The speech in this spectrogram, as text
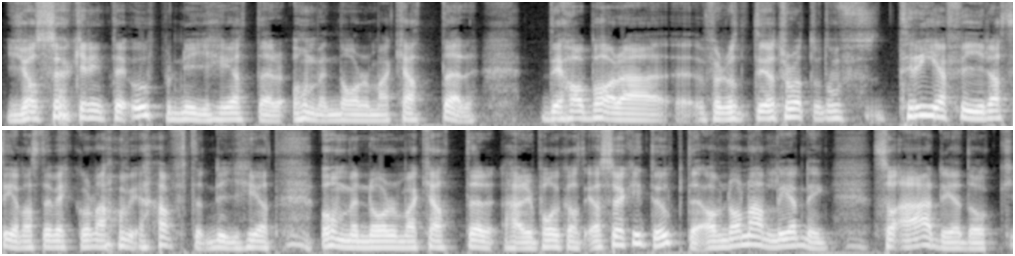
jag söker inte upp nyheter om enorma katter det har bara, för jag tror att de tre, fyra senaste veckorna har vi haft en nyhet om enorma katter här i podcast. Jag söker inte upp det, av någon anledning så är det dock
